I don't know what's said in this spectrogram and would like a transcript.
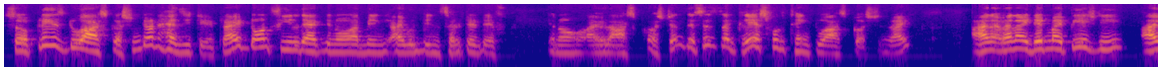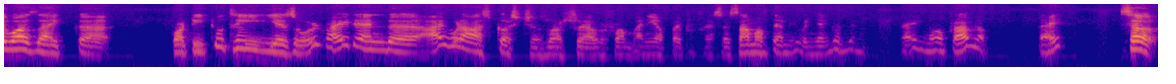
So please do ask questions. Don't hesitate, right? Don't feel that, you know, I mean, I would be insulted if, you know, I will ask questions. This is a graceful thing to ask questions, right? And when I did my PhD, I was like uh, 42, 3 years old, right? And uh, I would ask questions whatsoever from any of my professors, some of them even younger than me, right? No problem, right? So,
